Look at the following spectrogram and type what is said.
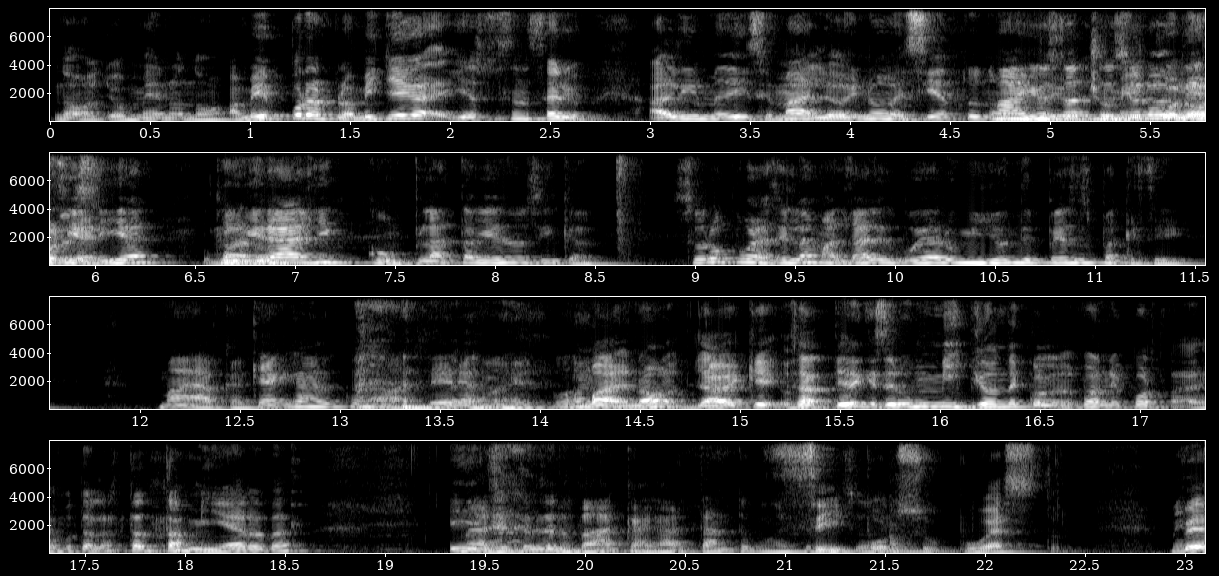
No, yo menos no. A mí, por ejemplo, a mí llega, y esto es en serio, alguien me dice, madre, le doy Ma, yo, 998 so- yo mil solo colones. desearía que hubiera no. alguien con plata viendo música. Solo por hacer la maldad les voy a dar un millón de pesos para que se... Ma, acá que hagan algo con la bandera, ma. Madre, no, ya ve que, o sea, tiene que ser un millón de colones. Bueno, no importa, dejemos de hablar tanta mierda. Y- Ma, siento que se nos van a cagar tanto con este sí, episodio. por supuesto. Mentira,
